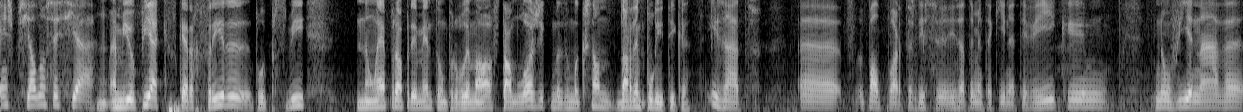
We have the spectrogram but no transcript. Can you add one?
em especial, não sei se há. A miopia a que se quer referir, pelo que percebi, não é propriamente um problema oftalmológico, mas uma questão de ordem política. Exato. Uh, Paulo Portas disse exatamente aqui na TVI que não via nada,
